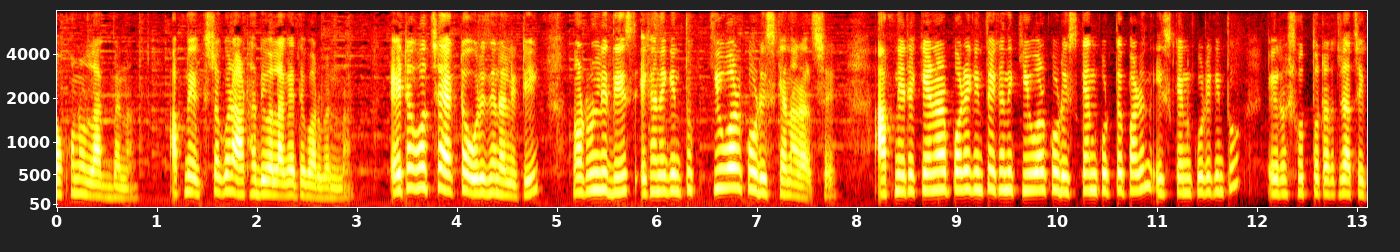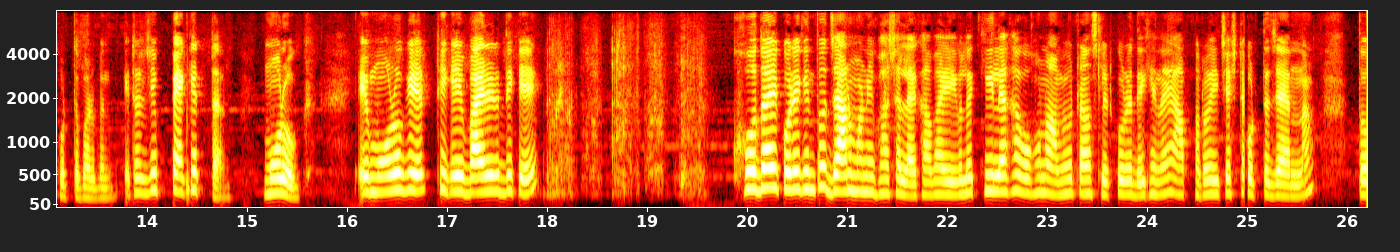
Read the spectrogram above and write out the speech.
কখনো লাগবে না। আপনি এক্সট্রা করে আঠা দিয়ে লাগাইতে পারবেন না। এটা হচ্ছে একটা অরিজিনালিটি নট অনলি দিস এখানে কিন্তু কিউআর কোড স্ক্যানার আছে। আপনি এটা কেনার পরে কিন্তু এখানে কিউআর কোড স্ক্যান করতে পারেন। স্ক্যান করে কিন্তু এরা সত্যটা যাচাই করতে পারবেন। এটার যে প্যাকেটটা, মোরগ, এই মোরগের ঠিক এই বাইরের দিকে খোদাই করে কিন্তু জার্মানি ভাষা লেখা। ভাই, এগুলো কি লেখা কখনো আমিও ট্রান্সলেট করে দেখি নাই। আপনারাও এই চেষ্টা করতে যান না। তো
